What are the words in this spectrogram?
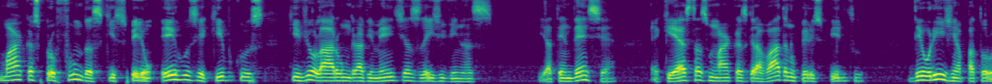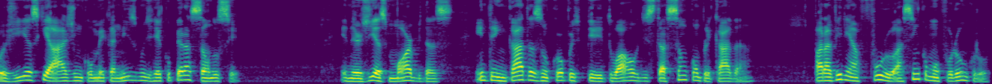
marcas profundas que espelham erros e equívocos que violaram gravemente as leis divinas. E a tendência é que estas marcas gravadas no perispírito dê origem a patologias que agem como mecanismo de recuperação do ser. Energias mórbidas, intrincadas no corpo espiritual de extração complicada, para virem a furo, assim como um furúnculo,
